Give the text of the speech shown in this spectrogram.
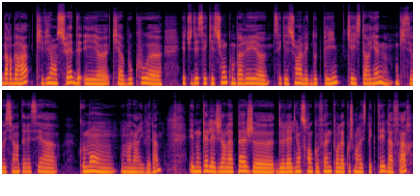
Barbara, qui vit en Suède et euh, qui a beaucoup euh, étudié ces questions, comparé ces questions avec d'autres pays, qui est historienne, donc qui s'est aussi intéressée à comment on, on, en arrivait là. Et donc elle, elle gère la page de l'Alliance francophone pour l'accouchement respecté, la phare,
